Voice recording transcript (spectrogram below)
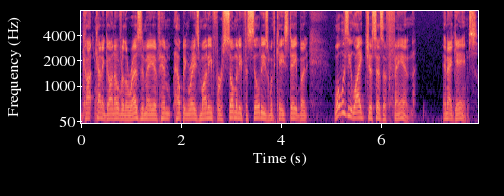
got, kind of gone over the resume of him helping raise money for so many facilities with K State. But what was he like just as a fan in that games?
